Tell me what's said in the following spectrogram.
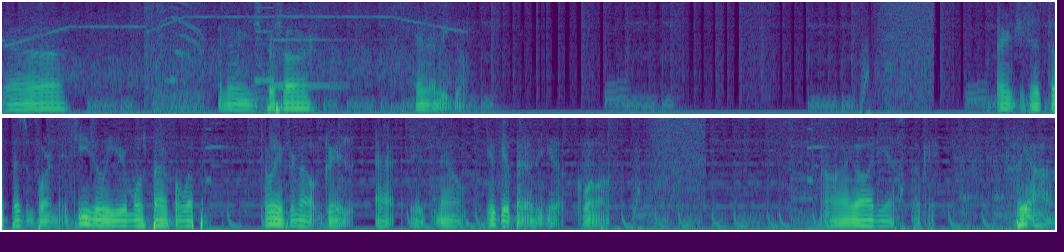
Uh, and then we just press R. And there we go. Energy sets up is important. It's easily your most powerful weapon. Don't worry if you're not great at it now. You'll get better as you get go along. Oh my god, yes. Okay. Oh yeah.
